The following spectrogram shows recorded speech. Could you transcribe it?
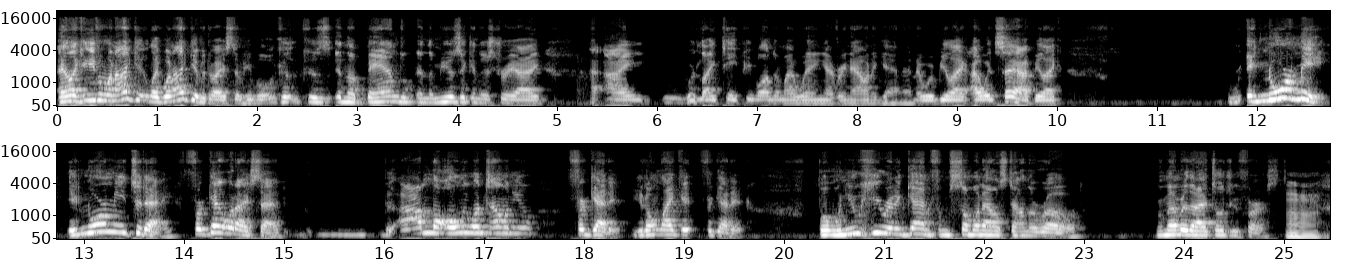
And like even when I get like when I give advice to people, because in the band in the music industry, I I would like take people under my wing every now and again, and it would be like I would say I'd be like, ignore me, ignore me today, forget what I said. I'm the only one telling you, forget it. You don't like it, forget it. But when you hear it again from someone else down the road, remember that I told you first. Mhm.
